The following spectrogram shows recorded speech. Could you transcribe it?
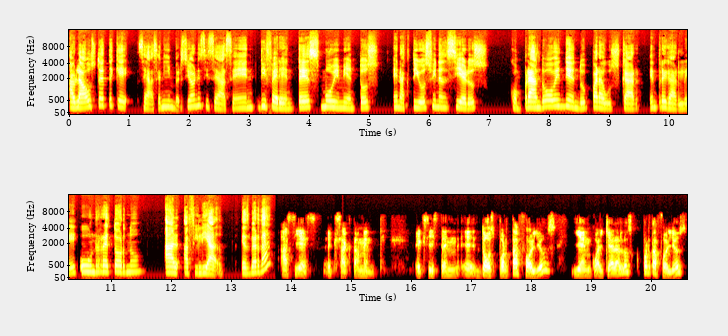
Hablaba usted de que se hacen inversiones y se hacen diferentes movimientos en activos financieros comprando o vendiendo para buscar entregarle un retorno al afiliado. ¿Es verdad? Así es, exactamente. Existen eh, dos portafolios y en cualquiera de los portafolios,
